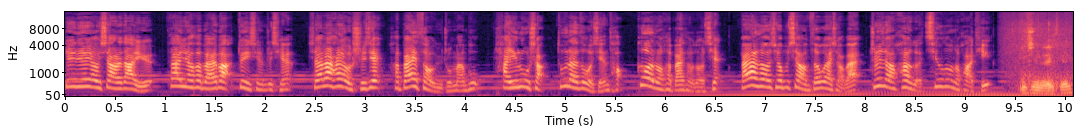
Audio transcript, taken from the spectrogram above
今天又下了大雨。在月和白爸对线之前，小白还有时间和白草雨中漫步。他一路上都在自我检讨，各种和白草道歉。白草却不想责怪小白，只想换个轻松的话题。停停停！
